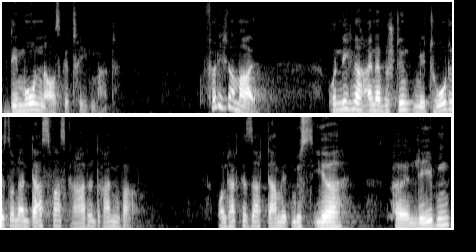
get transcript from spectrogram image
Dämonen ausgetrieben hat. Völlig normal. Und nicht nach einer bestimmten Methode, sondern das, was gerade dran war. Und hat gesagt, damit müsst ihr äh, leben.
